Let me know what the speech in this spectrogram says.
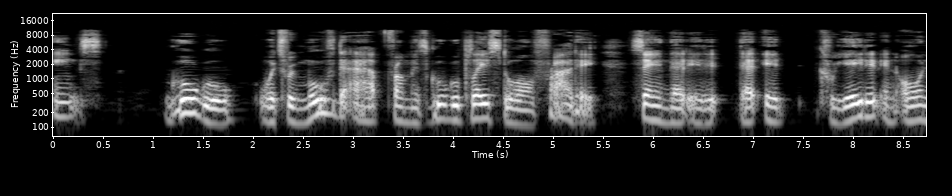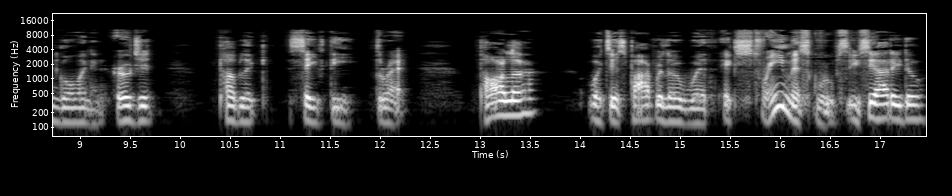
Inc.'s Google, which removed the app from its Google Play Store on Friday, saying that it that it created an ongoing and urgent public safety threat. Parler, which is popular with extremist groups, you see how they do?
